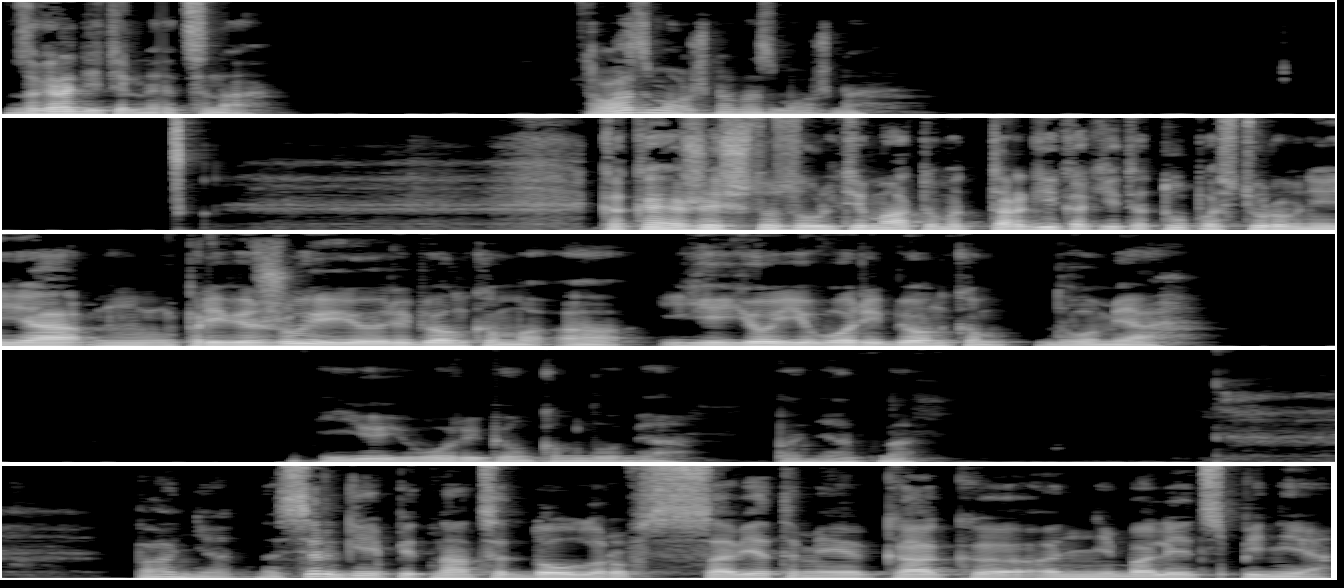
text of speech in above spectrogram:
Заградительная цена. Возможно, возможно. Какая жесть, что за ультиматум? Это торги какие-то, тупость уровня. Я привяжу ее ребенком, а, ее его ребенком двумя. Ее его ребенком двумя. Понятно. Понятно. Сергей, 15 долларов с советами, как э, не болеть спине.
